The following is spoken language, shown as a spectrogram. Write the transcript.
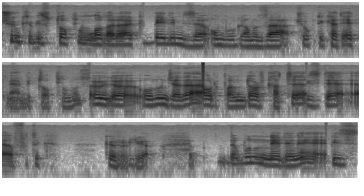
Çünkü biz toplum olarak belimize, omurgamıza çok dikkat etmeyen bir toplumuz. Öyle olunca da Avrupa'nın dört katı bizde e, fıtık görülüyor. Bunun nedeni biz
